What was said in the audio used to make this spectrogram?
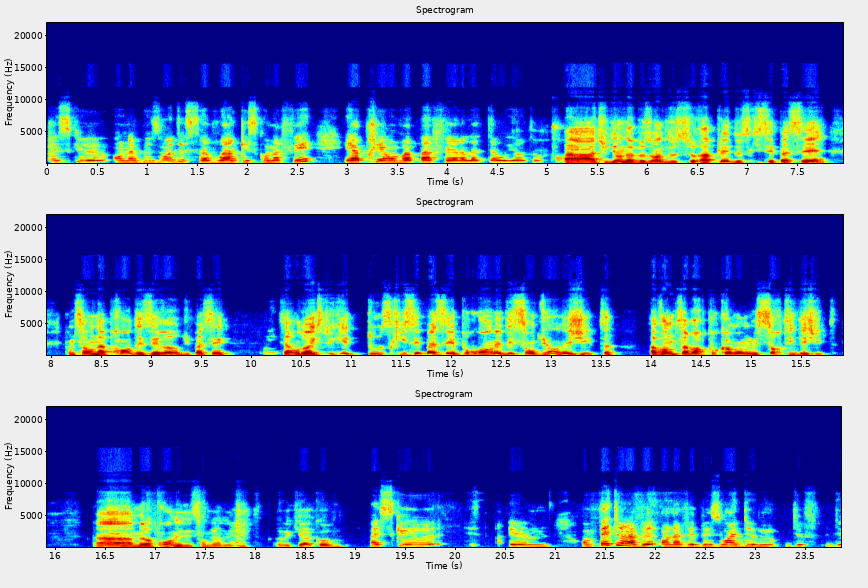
Parce qu'on a besoin de savoir qu'est-ce qu'on a fait et après on va pas faire la taouyot au fond. Ah, tu dis on a besoin de se rappeler de ce qui s'est passé. Comme ça, on apprend des erreurs du passé. Oui. C'est-à-dire, on doit expliquer tout ce qui s'est passé. Pourquoi on est descendu en Égypte avant de savoir pour comment on est sorti d'Égypte? Ah, mais alors pourquoi on est descendu en Égypte avec Yaakov? Parce que euh, en fait on avait, on avait besoin de, de, de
